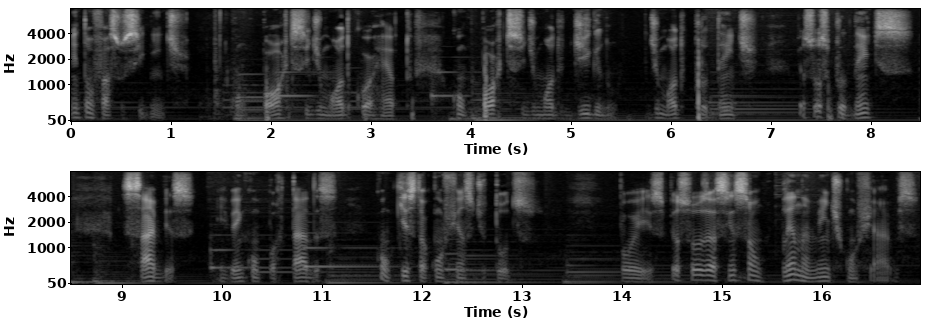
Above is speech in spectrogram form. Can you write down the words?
Então faça o seguinte: comporte-se de modo correto, comporte-se de modo digno, de modo prudente. Pessoas prudentes sábias e bem comportadas conquistam a confiança de todos, pois pessoas assim são plenamente confiáveis.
